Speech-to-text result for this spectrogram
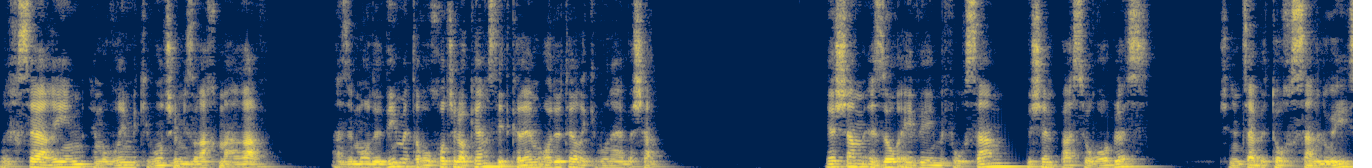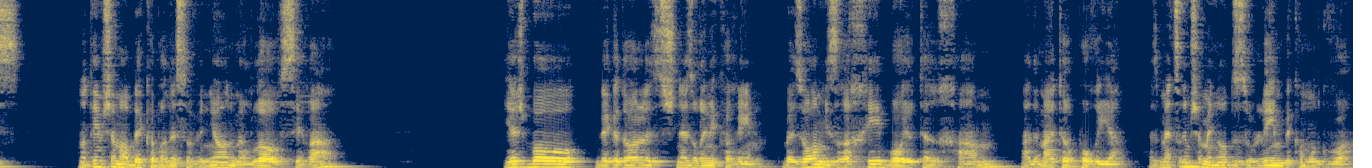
רכסי ההרים הם עוברים מכיוון של מזרח-מערב, אז הם מעודדים את הרוחות של האוקיינוס להתקדם עוד יותר לכיוון היבשה. יש שם אזור AVA מפורסם בשם פאסו רובלס, שנמצא בתוך סן לואיס. נוטים שם הרבה קברני סוביניון, מרלו, סירה. יש בו בגדול שני אזורים עיקריים. באזור המזרחי בו יותר חם, האדמה יותר פוריה, אז מייצרים שם עינות זולים בכמות גבוהה.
